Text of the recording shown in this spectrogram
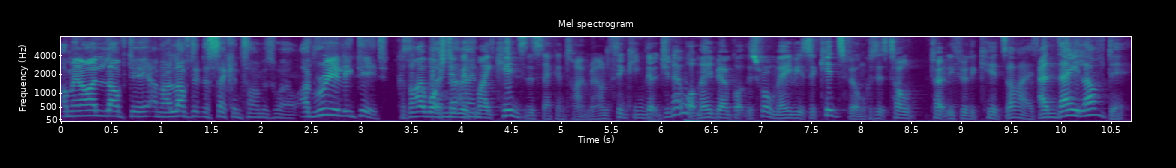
I mean, I loved it, and I loved it the second time as well. I really did. Because I watched And- it with and- my kids the second time round, thinking that, do you know what? Maybe I've got this wrong. Maybe it's a kids' film because it's told totally through the kids' eyes. And they loved it.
